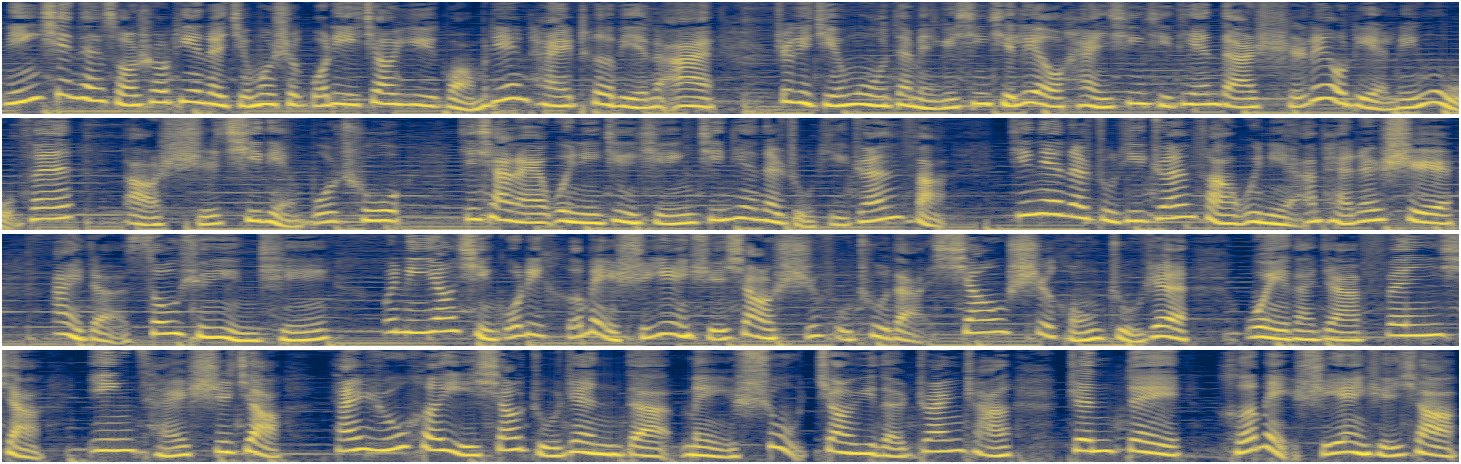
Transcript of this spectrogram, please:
您现在所收听的节目是国立教育广播电台特别的爱，这个节目在每个星期六和星期天的十六点零五分到十七点播出。接下来为您进行今天的主题专访。今天的主题专访为你安排的是《爱的搜寻引擎》，为您邀请国立和美实验学校食府处的肖世宏主任为大家分享因材施教，谈如何以肖主任的美术教育的专长，针对和美实验学校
